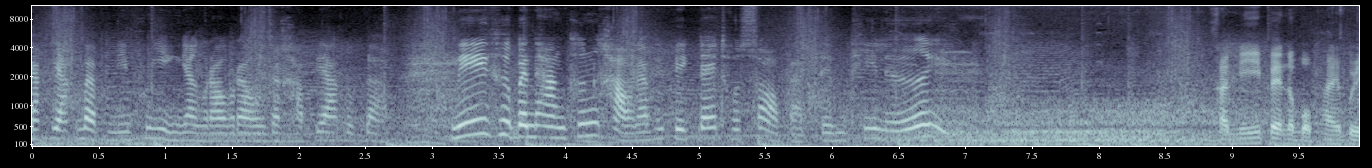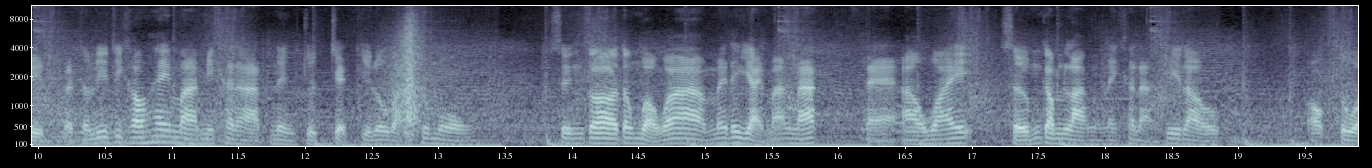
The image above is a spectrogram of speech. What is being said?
ยักษ์ยักษ์แบบนี้ผู้หญิงอย่างเราเราจะขับยากหรือเปล่า นี่คือเป็นทางขึ้นเขานะพี่ปิ๊กได้ทดสอบแบบเต็มที่เลย คันนี้เป็นระบบไฮบริดแบตเตอรี่ที่เขาให้มามีขนาด 1.7 กิโลวัตต์ชั่วโมง ซึ่งก็ต้องบอกว่าไม่ได้ใหญ่มากนัก แต่เอาไว้เสริมกำลังในขณะที่เราออกตัว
